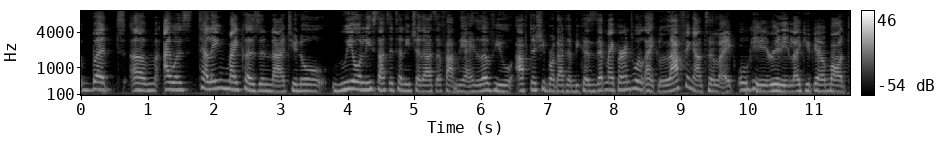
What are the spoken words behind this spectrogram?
but, um, I was telling my cousin that you know we only started telling each other as a family, "I love you" after she brought that up because then my parents were like laughing at her, like, "Okay, really? Like you care about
